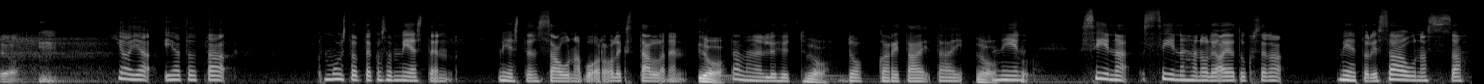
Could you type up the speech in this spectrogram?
joo. joo, ja, ja tota, muistatteko se miesten, miesten saunavuoro? Oliko se tällainen, joo. tällainen lyhyt joo. dokkari? Tai, tai, joo, niin se... siinä, siinähän oli ajatuksena, miehet oli saunassa –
